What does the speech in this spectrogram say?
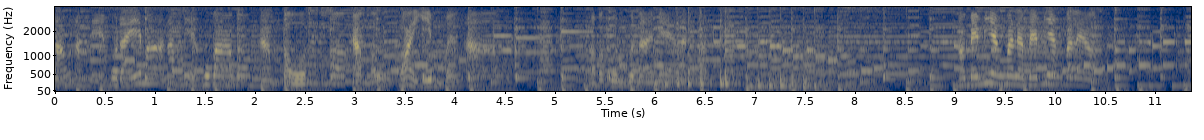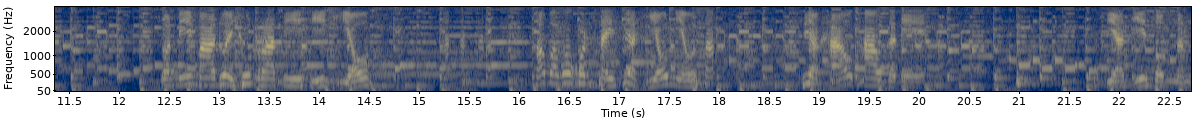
สาวนำเนี่ยผู้ใดมานำเนี่ยผู้บ้าบอกกำเบาบอกกำเบาคอยยิ้มเบิ่งเอาขอบพระคุณคุณนายแม่นะครับเอาแม่เมี่ยงมาแล้วแม่เมี่ยงมาแล้ว วันนี้มาด้วยชุดราตรีสีเขียว เขาบอกว่าคนใส่เสื้อเขียวเหนียวซับเสื้อขาวพาวเสน่ห์เสียสีส้มนั้น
